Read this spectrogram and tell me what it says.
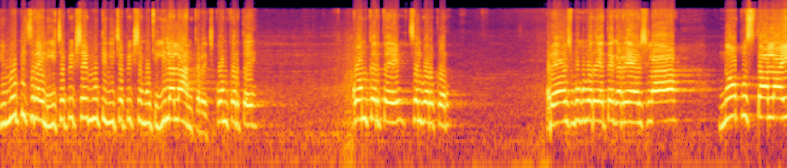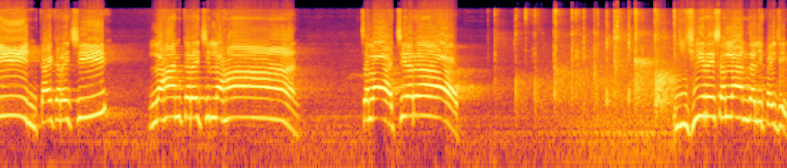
ही मोठीच राहिली हिच्यापेक्षाही मोठी हिच्यापेक्षा मोठी. हिला लहान करायची. कोण करतय? कोण करतय? चल बरं कर. रेयांश बघू बरं येते का रेयांशला न पुसता लाईन. काय करायची? लहान करायची लहान. चला चेअर ही रेषा लहान झाली पाहिजे.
